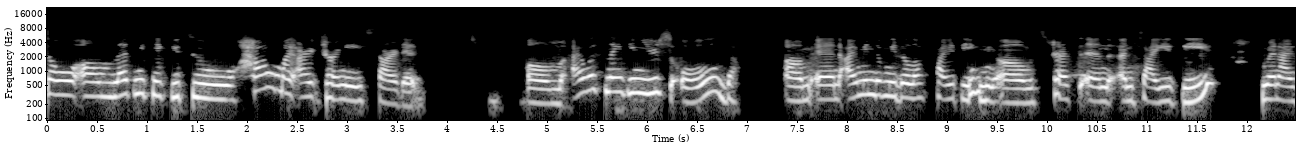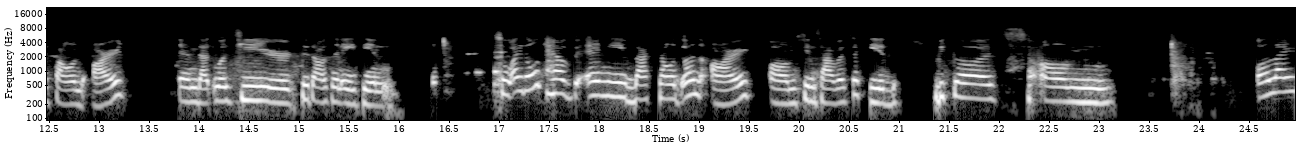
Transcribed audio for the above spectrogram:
So um, let me take you to how my art journey started. Um, I was 19 years old, um, and I'm in the middle of fighting um, stress and anxiety when I found art, and that was year 2018. So I don't have any background on art um, since I was a kid because um, all I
